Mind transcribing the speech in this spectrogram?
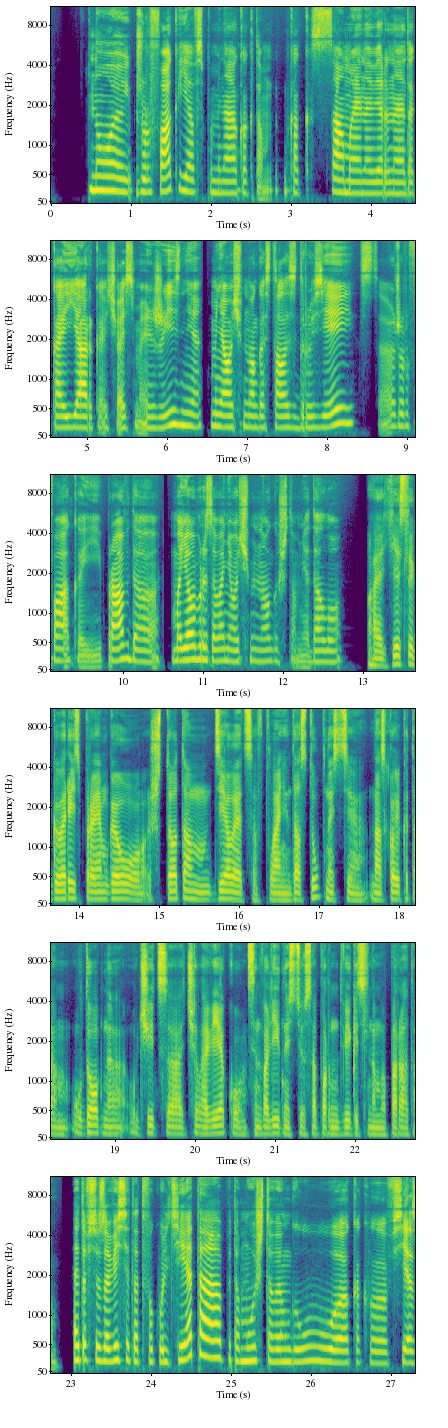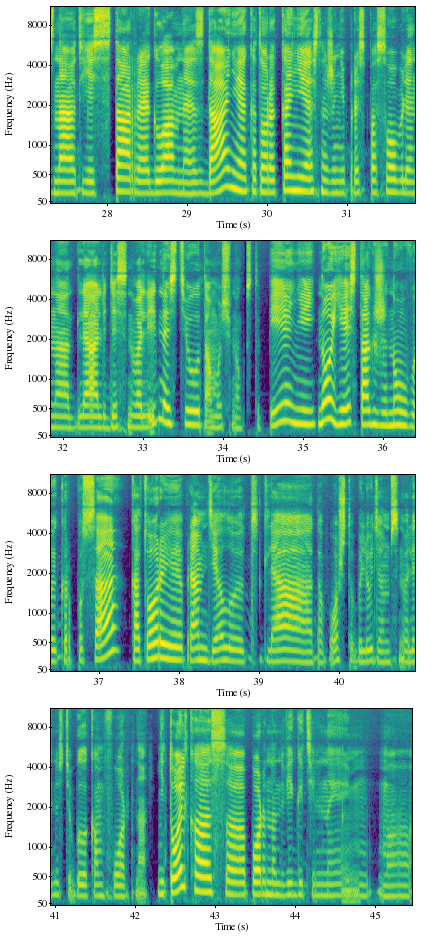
Но журфак я вспоминаю как там, как самая, наверное, такая яркая часть моей жизни. У меня очень много осталось друзей с журфака, и правда, мое образование очень много что мне дало. А если говорить про МГУ, что там делается в плане доступности? Насколько там удобно учиться человеку с инвалидностью, с опорно-двигательным аппаратом? Это все зависит от факультета, потому что в МГУ, как все знают, есть старое главное здание, которое, конечно же, не приспособлено для людей с инвалидностью, там очень много ступеней, но есть также новые корпуса, которые прям делают для того, чтобы людям с инвалидностью было комфортно. Не только с опорно-двигательным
